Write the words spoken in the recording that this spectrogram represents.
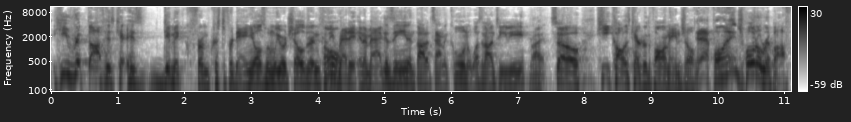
he ripped off his his gimmick from Christopher Daniels when we were children because Oh. he read it in a magazine and thought it sounded cool and it wasn't on TV. Right. So he called his character the Fallen Angel. Yeah, Fallen Angel. Total ripoff.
